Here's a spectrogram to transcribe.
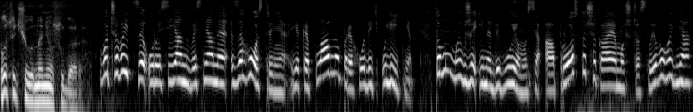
После чего нанес удары. Вочевидь, це у росіян весняне загострення, яке плавно переходить у літнє. Тому ми вже і не дивуємося, а просто чекаємо щасливого дня,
